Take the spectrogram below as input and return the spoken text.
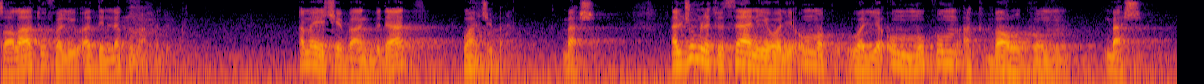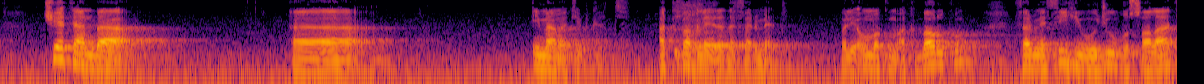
سەڵات و فەلیوئەدن لەکوم ئەحدکم ئەمە یەکێ بانگ بدات واجبە باش الجملة الثانية وليؤمكم أكبركم باش چێتان بە ئیمامەتی بکات ئەکبەر لێرە دەفەرمێت ولی ئەمەکم ئەکبەڕکم فەرمێ فیهی وجوب صلاة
